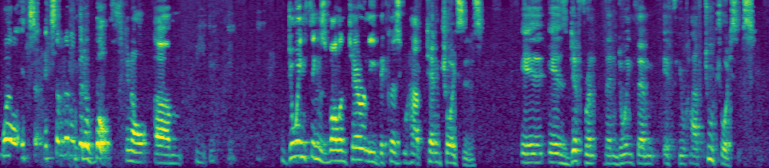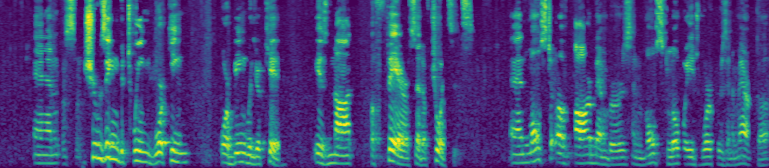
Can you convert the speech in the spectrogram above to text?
Well, it's it's a little bit of both. You know, um, doing things voluntarily because you have ten choices is, is different than doing them if you have two choices. And choosing between working or being with your kid is not a fair set of choices. And most of our members and most low wage workers in America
